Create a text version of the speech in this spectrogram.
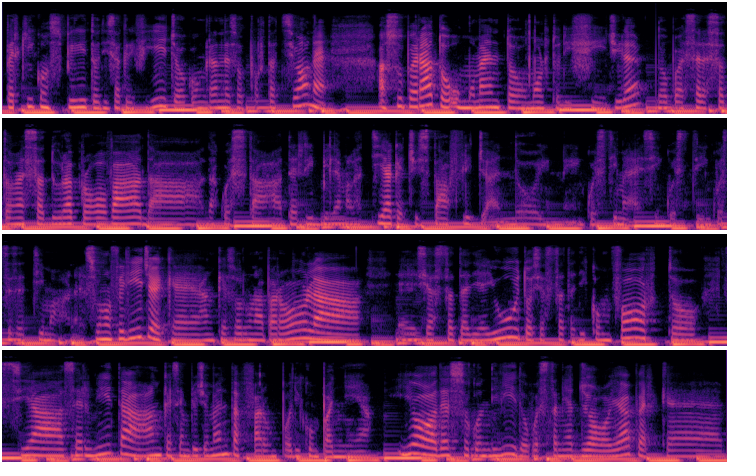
per chi con spirito di sacrificio, con grande sopportazione, ha superato un momento molto difficile dopo essere stata messa a dura prova da questa terribile malattia che ci sta affliggendo in, in questi mesi, in, questi, in, queste settimane. Sono felice che anche solo una parola eh, sia stata di aiuto, sia stata di conforto, sia servita anche semplicemente a fare un po' di compagnia. Io adesso condivido questa mia gioia perché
